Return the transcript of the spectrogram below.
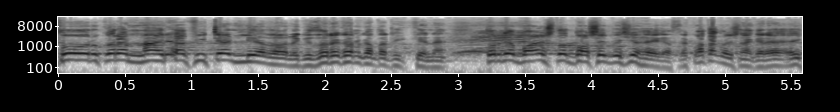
জোর করে মাইরা ফিটার লিয়ে দেওয়া লাগি, জোরে কোন কথা ঠিক কিনা? তোর বয়স তো দশের বেশি হয়ে গেছে, কথা কইস না কেরে, এই।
